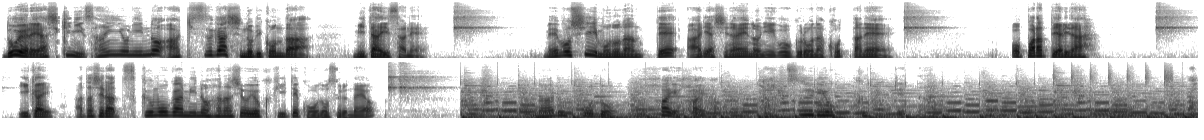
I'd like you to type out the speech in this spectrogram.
どうやら屋敷に3、4人の空き巣が忍び込んだみたいさね。めぼしいものなんてありゃしないのにご苦労なこったね。追っ払ってやりな。いいかい？あたしらつくも神の話をよく聞いて行動するんだよ。なるほど。はいはいはい。脱力って何？あ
